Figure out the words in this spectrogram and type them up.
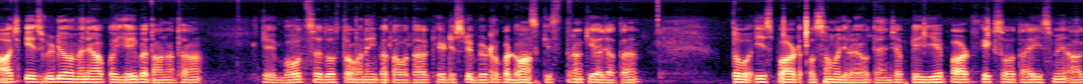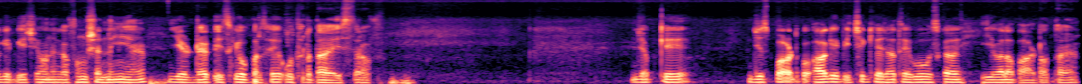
आज की इस वीडियो में मैंने आपको यही बताना था कि बहुत से दोस्तों को नहीं पता होता कि डिस्ट्रीब्यूटर को एडवांस किस तरह किया जाता है। तो इस पार्ट को समझ रहे होते हैं, जबकि ये पार्ट फिक्स होता है, इसमें आगे पीछे होने का फ़ंक्शन नहीं है, ये डायरेक्ट इसके ऊपर से उतरता है इस तरफ़। जबकि जिस पार्ट को आगे पीछे किया जाता है, वो उसका ये वाला पार्ट होता है।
